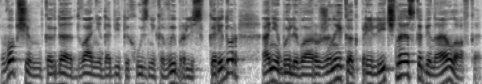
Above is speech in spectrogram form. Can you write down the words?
В общем, когда два недобитых узника выбрались в коридор, они были вооружены, как приличная скобяная лавка.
